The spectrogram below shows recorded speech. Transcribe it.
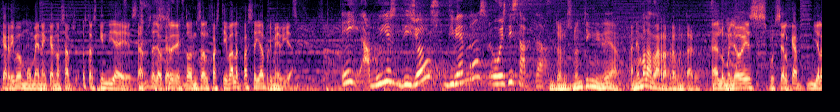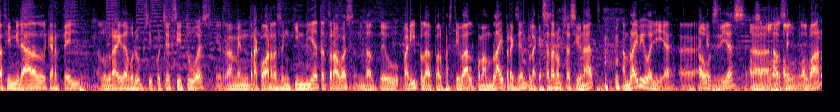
que arriba un moment en què no saps... Ostres, quin dia és, saps? Allò que... Sí. Doncs el festival et passa ja el primer dia. Ei, avui és dijous, divendres o és dissabte? Doncs no en tinc ni idea. Anem a la barra a preguntar-ho. Eh, el millor és, potser al cap i a la fi, mirar el cartell, l'horari de grups, i potser et situes i realment recordes en quin dia te trobes del teu periple pel festival, com en Blai, per exemple, que està tan obsessionat. En Blai viu allí, eh, aquests dies. El- el- Eh, sí. el- el bar?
